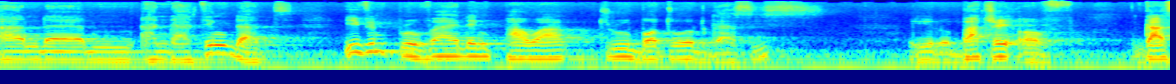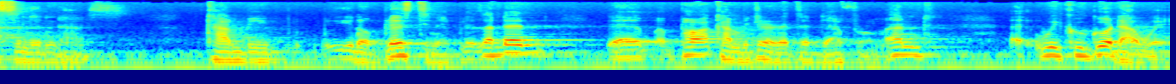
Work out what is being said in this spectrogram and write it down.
And, um, and I think that even providing power through bottled gases, you know, battery of gas cylinders can be you know, placed in a place, and then uh, power can be generated therefrom. And uh, we could go that way.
